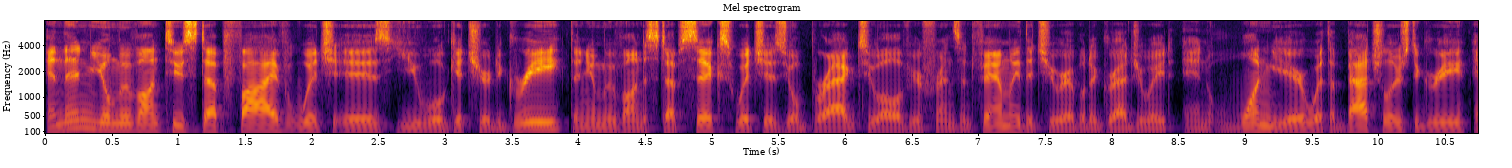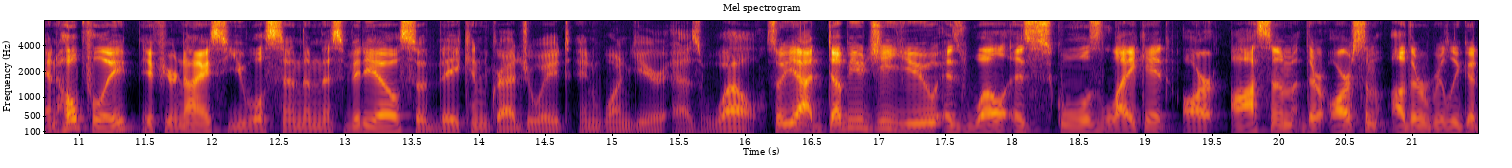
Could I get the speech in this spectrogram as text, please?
And then you'll move on to step five, which is you will get your degree. Then you'll move on to step six, which is you'll brag to all of your friends and family that you were able to graduate in one year with a bachelor's degree. And hopefully, if you're nice, you will send them this video so they can graduate in one year as well. So yeah, WGU as well as schools like it are awesome. There are some other really good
